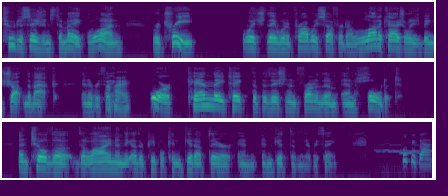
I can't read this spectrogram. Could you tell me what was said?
two decisions to make. One, retreat, which they would have probably suffered a lot of casualties being shot in the back and everything. Okay. Or can they take the position in front of them and hold it until the the line and the other people can get up there and and get them and everything. We'll be back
